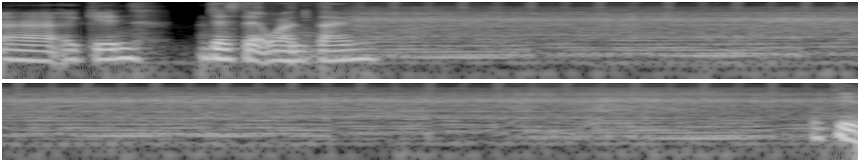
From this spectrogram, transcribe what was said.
uh, again. Just that one time. Okay,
